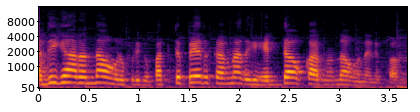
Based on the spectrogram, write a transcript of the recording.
அதிகாரம் தான் அவங்களுக்கு பிடிக்கும். பத்து பேர் இருக்காங்கன்னா அதுக்கு ஹெட்டாக உட்காரணும் தான் அவங்க நினைப்பாங்க.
